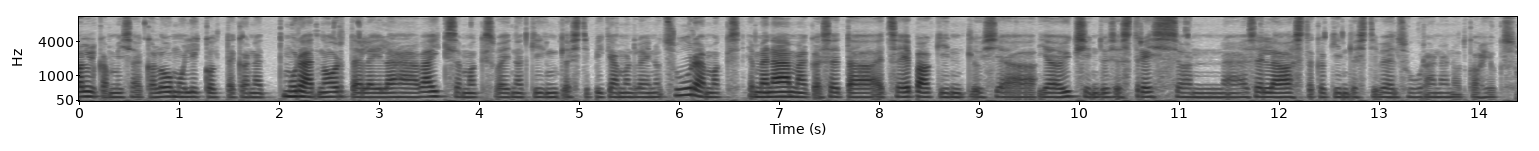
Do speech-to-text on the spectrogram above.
algamisega loomulikult ega need mured noortel ei lähe väiksemaks, vaid nad kindlasti pigem on läinud suuremaks ja me näeme ka seda, et see ebakindlus ja, ja üksindus ja stress on selle aastaga kindlasti veel suurenenud kahjuks.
